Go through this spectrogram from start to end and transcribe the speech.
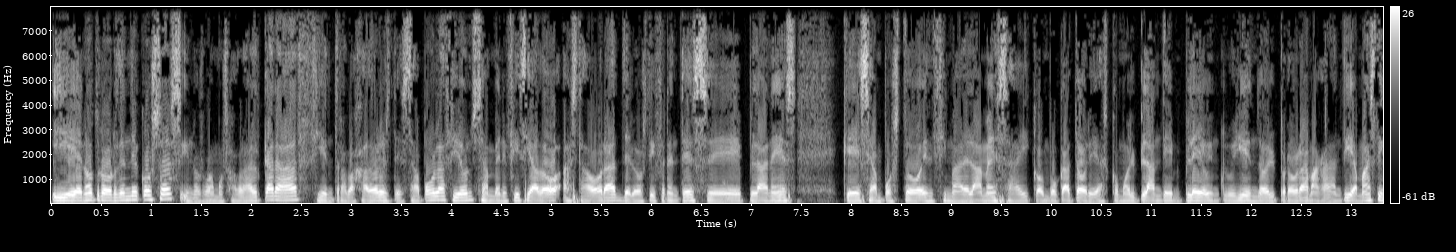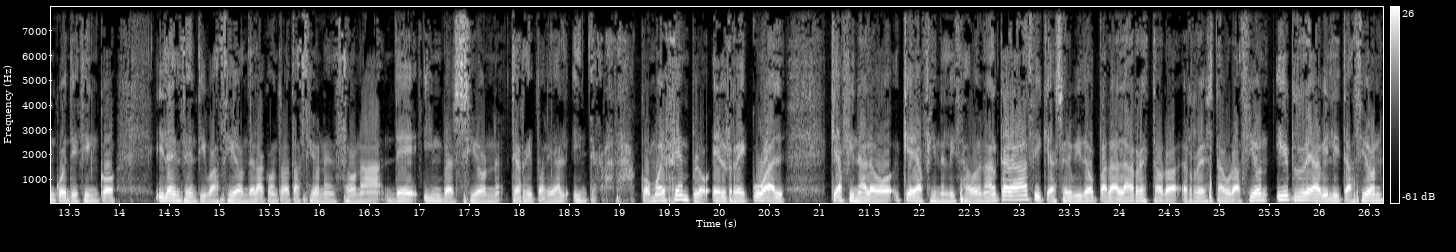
Y en otro orden de cosas, y nos vamos ahora al Caraz, 100 trabajadores de esa población se han beneficiado hasta ahora de los diferentes eh, planes que se han puesto encima de la mesa y convocatorias, como el plan de empleo empleo, incluyendo el programa Garantía Más 55 y la incentivación de la contratación en zona de inversión territorial integrada. Como ejemplo, el recual que ha, que ha finalizado en Alcaraz y que ha servido para la restauración y rehabilitación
